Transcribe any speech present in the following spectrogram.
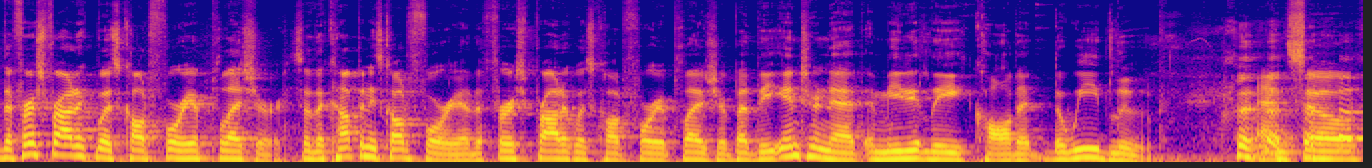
the first product was called Foria Pleasure. So the company's called Foria. The first product was called Foria Pleasure, but the internet immediately called it the Weed Lube. And so,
